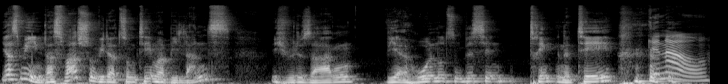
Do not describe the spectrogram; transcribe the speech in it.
Jasmin, das war's schon wieder zum Thema Bilanz. Ich würde sagen, wir erholen uns ein bisschen, trinken einen Tee. Genau.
